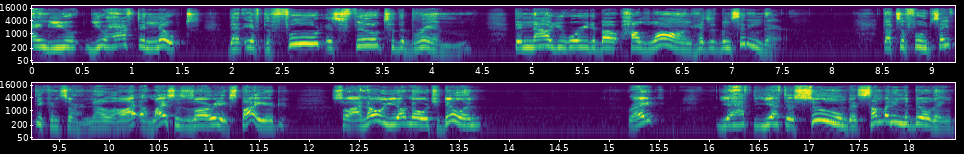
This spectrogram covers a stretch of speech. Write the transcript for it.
and you you have to note that if the food is filled to the brim, then now you're worried about how long has it been sitting there. That's a food safety concern. Now a license is already expired, so I know you don't know what you're doing, right? You have to you have to assume that somebody in the building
